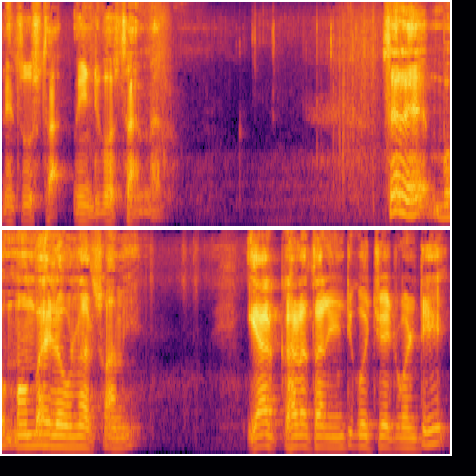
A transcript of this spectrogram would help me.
నేను చూస్తా. మీ ఇంటికి వస్తా అన్నారు. సరే ముంబైలో ఉన్నారు స్వామి. ఎక్కడ తన ఇంటికి వచ్చేటువంటి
